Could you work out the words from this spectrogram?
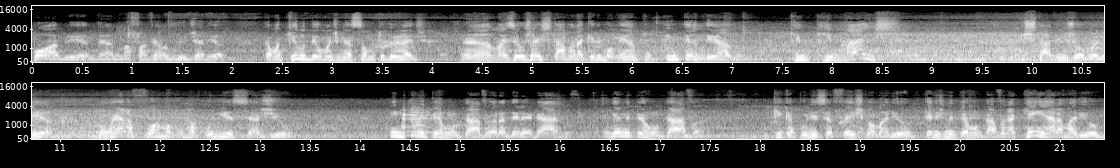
pobre, né, numa favela do Rio de Janeiro. Então aquilo deu uma dimensão muito grande. Né, mas eu já estava naquele momento entendendo que o que mais estava em jogo ali não era a forma como a polícia agiu. Ninguém me perguntava, eu era delegado, ninguém me perguntava o que, que a polícia fez com a Marildo. O que eles me perguntavam era quem era Marildo.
